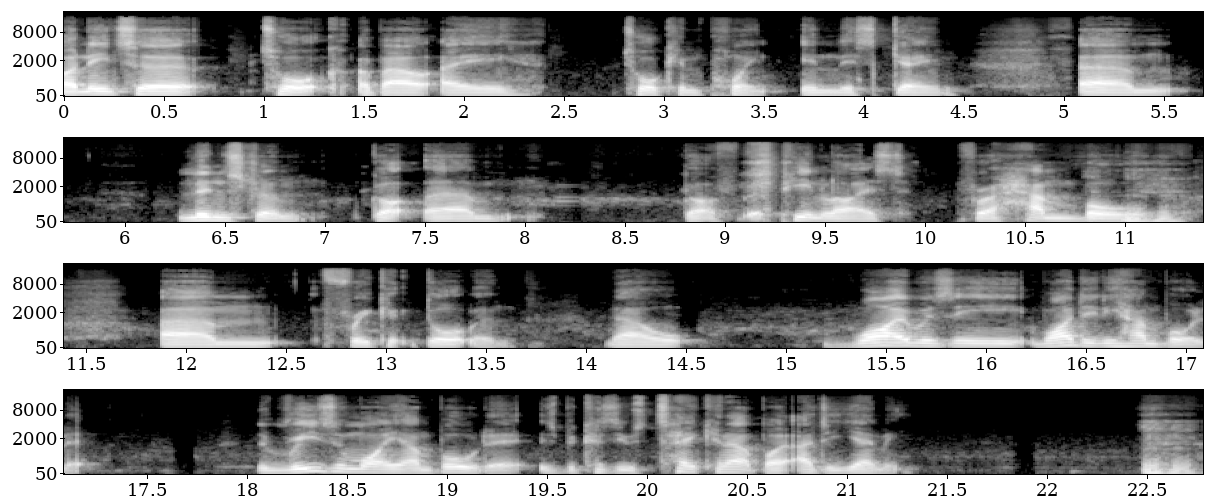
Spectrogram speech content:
I need to talk about a talking point in this game. Um, Lindstrom got um, got penalised for a handball Mhm. um, free kick Dortmund. Now, why was he? Why did he handball it? The reason why he handballed it is because he was taken out by Adeyemi. Mhm.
